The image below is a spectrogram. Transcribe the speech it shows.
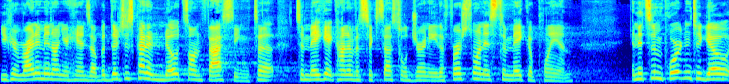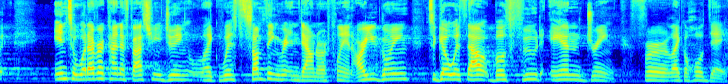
You can write them in on your hands up, but they're just kind of notes on fasting to, to make it kind of a successful journey. The first one is to make a plan. And it's important to go into whatever kind of fasting you're doing, like with something written down or a plan. Are you going to go without both food and drink for like a whole day?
